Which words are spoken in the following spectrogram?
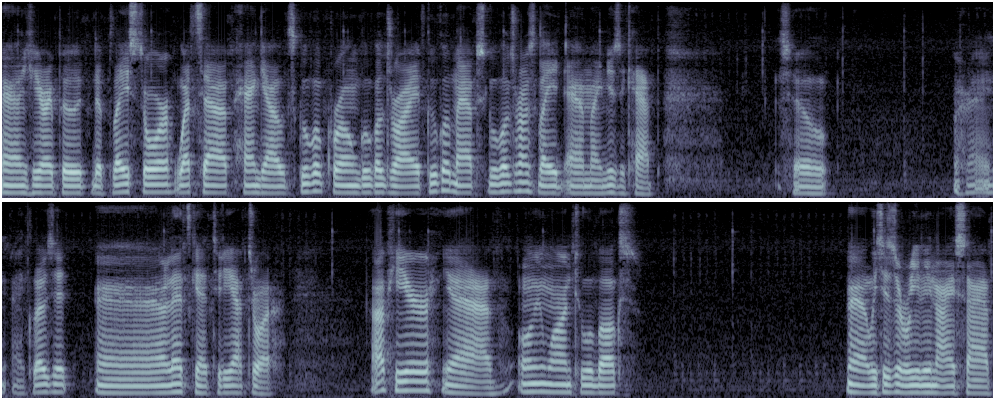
and here I put the Play Store, WhatsApp, Hangouts, Google Chrome, Google Drive, Google Maps, Google Translate, and my music app. So, alright, I close it. And let's get to the app drawer. Up here, you have All-in-One Toolbox, uh, which is a really nice app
